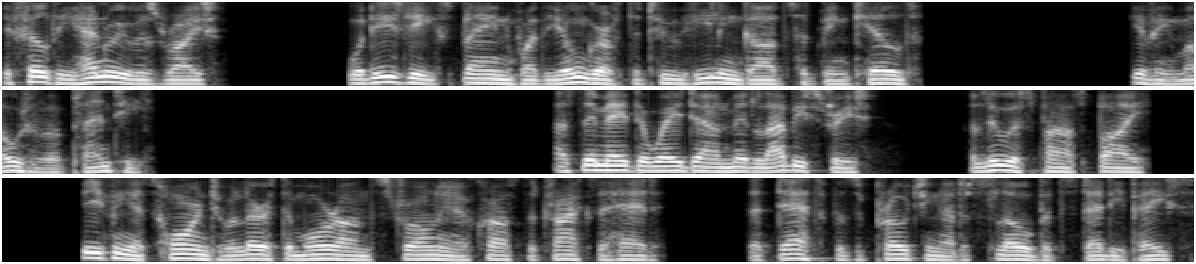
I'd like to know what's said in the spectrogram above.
if Filthy Henry was right, would easily explain why the younger of the two healing gods had been killed, giving motive a plenty. As they made their way down Middle Abbey Street, a Luas passed by, beeping its horn to alert the morons strolling across the tracks ahead that death was approaching at a slow but steady pace.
